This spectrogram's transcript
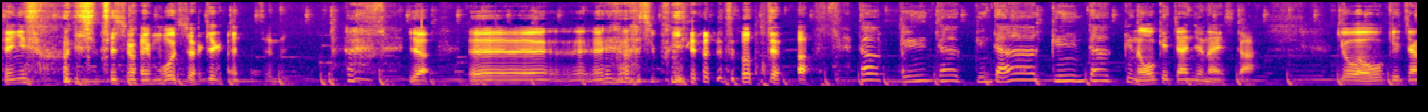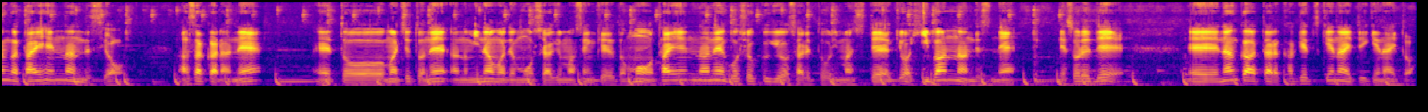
テニスをいじってしまい申し訳ないですね。いや、えー、シップに入れられると思って、あ、たっくん、たっくん、たっくん、たっくんのオーケちゃんじゃないですか。今日はオーケちゃんが大変なんですよ。朝からね。えっ、ー、と、まあちょっとね、あの、皆まで申し上げませんけれども、大変なね、ご職業をされておりまして、今日は非番なんですね。で、それで、えー、かあったら駆けつけないといけないと。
